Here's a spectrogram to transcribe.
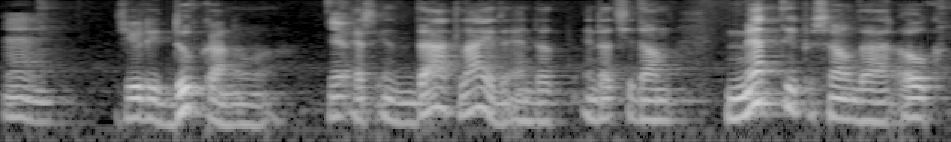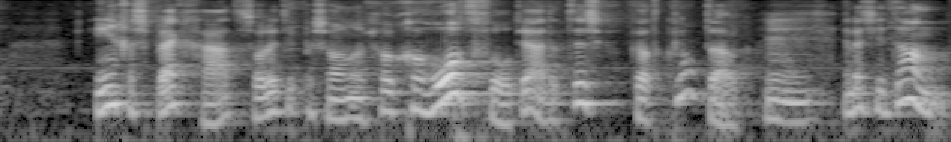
Mm. Dat jullie doek kan noemen. Er is inderdaad lijden. En dat, en dat je dan met die persoon daar ook in gesprek gaat, zodat die persoon ook gehoord voelt. Ja, dat, is, dat klopt ook. Hmm. En dat je dan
